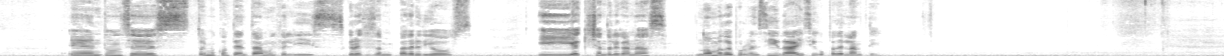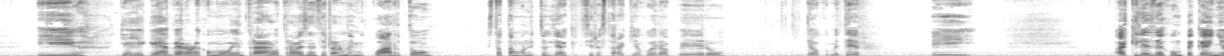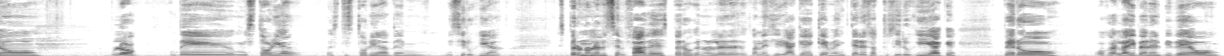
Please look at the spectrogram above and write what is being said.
Entonces estoy muy contenta, muy feliz, gracias a mi Padre Dios y aquí echándole ganas no me doy por vencida y sigo para adelante. Y ya llegué a ver ahora cómo voy a entrar, otra vez encerrarme en mi cuarto. Está tan bonito el día que quisiera estar aquí afuera, pero tengo que meter. Y aquí les dejo un pequeño blog de mi historia, esta historia de mi cirugía. Espero no les enfade, espero que no les van a decir, ah, que, que me interesa tu cirugía, que... pero ojalá y vean el video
